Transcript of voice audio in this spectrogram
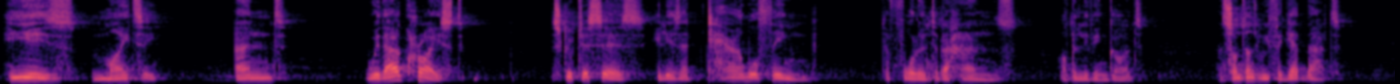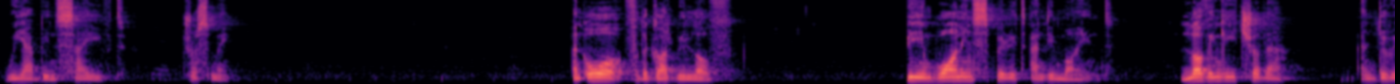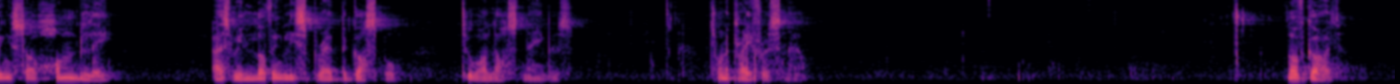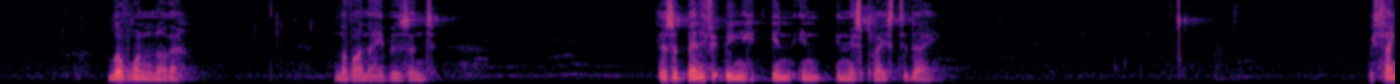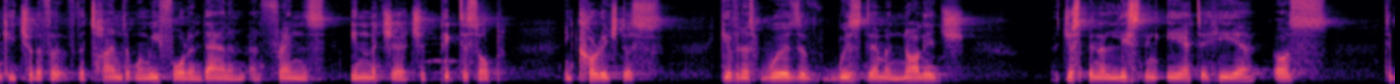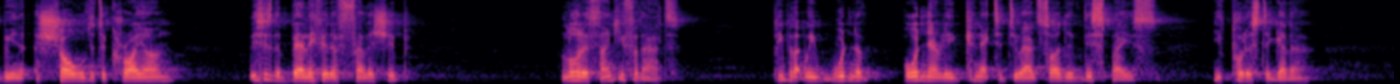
He is mighty. And without Christ, scripture says it is a terrible thing to fall into the hands of the living God. And sometimes we forget that. We have been saved. Trust me. And awe for the God we love. Being one in spirit and in mind loving each other and doing so humbly as we lovingly spread the gospel to our lost neighbors. I just want to pray for us now. Love God, love one another, love our neighbors, and there's a benefit being in, in, in this place today. we thank each other for, for the times that when we've fallen down and, and friends in the church have picked us up, encouraged us, given us words of wisdom and knowledge. It's just been a listening ear to hear us, to be a shoulder to cry on. This is the benefit of fellowship. Lord, I thank you for that. People that we wouldn't have ordinarily connected to outside of this space, you've put us together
